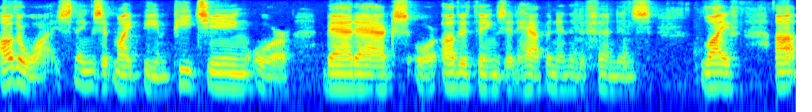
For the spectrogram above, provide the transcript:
otherwise things that might be impeaching or bad acts or other things that happen in the defendant's life uh,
